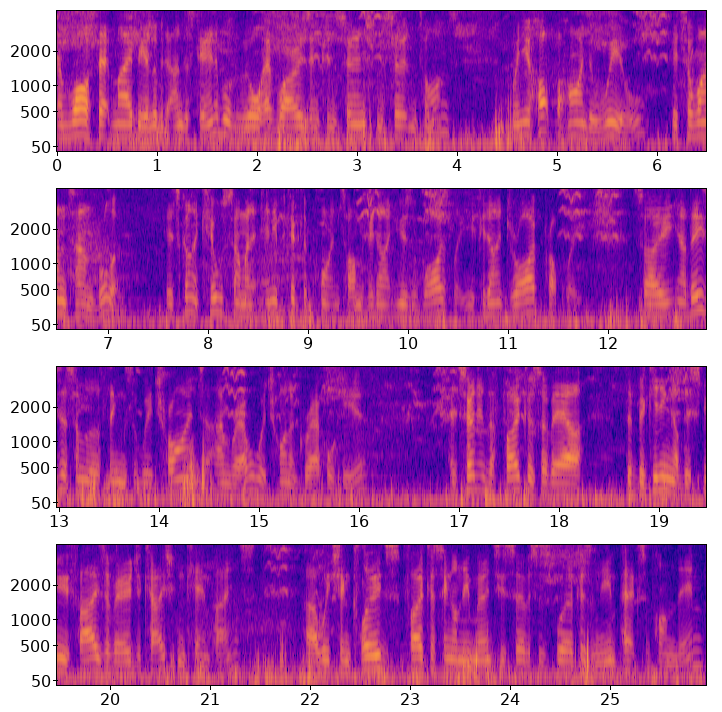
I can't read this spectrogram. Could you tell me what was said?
And whilst that may be a little bit understandable, we all have worries and concerns from certain times, when you hop behind a wheel, it's a one ton bullet. It's going to kill someone at any particular point in time if you don't use it wisely, if you don't drive properly. So, you know, these are some of the things that we're trying to unravel, we're trying to grapple here. And certainly the focus of our the beginning of this new phase of our education campaigns, uh, which includes focusing on the emergency services workers and the impacts upon them.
